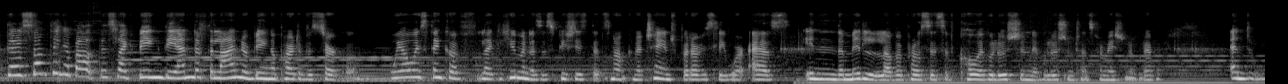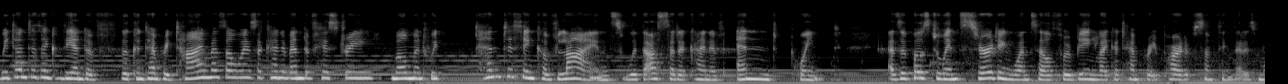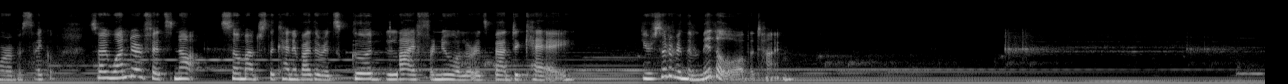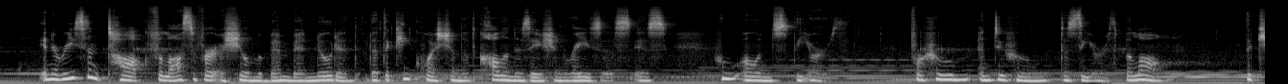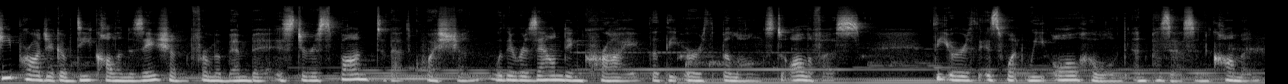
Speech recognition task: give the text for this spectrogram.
There's something about this like being the end of the line or being a part of a circle. We always think of like a human as a species that's not going to change, but obviously we're as in the middle of a process of co-evolution, evolution, transformation, or whatever. And we tend to think of the end of the contemporary time as always a kind of end of history moment. We tend to think of lines with us at a kind of end point, as opposed to inserting oneself or being like a temporary part of something that is more of a cycle. So I wonder if it's not so much the kind of either it's good life renewal or it's bad decay. You're sort of in the middle all the time. In a recent talk, philosopher Achille Mbembe noted that the key question that colonization raises is who owns the earth? For whom and to whom does the earth belong? The key project of decolonization for Mbembe is to respond to that question with a resounding cry that the earth belongs to all of us. The earth is what we all hold and possess in common.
